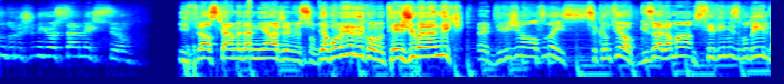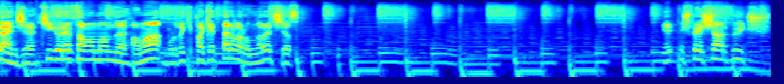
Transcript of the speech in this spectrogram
Yansın duruşunu göstermek istiyorum. İflas gelmeden niye harcamıyorsun? Yapabilirdik onu. Tecrübelendik. Evet Division 6'dayız. Sıkıntı yok. Güzel ama istediğimiz bu değil bence. İki görev tamamlandı. Ama buradaki paketler var onları açacağız. 75 çarpı 3.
